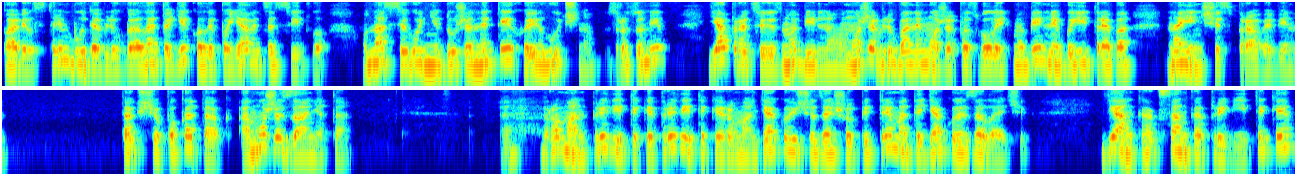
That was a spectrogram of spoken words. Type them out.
Павел, стрім буде в Люби, але тоді, коли появиться світло. У нас сьогодні дуже не тихо і гучно. Зрозумів? Я працюю з мобільного. Може, Люба не може дозволити мобільний, бо їй треба на інші справи він. Так що поки так, а може зайнята. Роман, привітики, привітики, Роман. Дякую, що зайшов підтримати. Дякую за лечик. Діанка, Оксанка, привітики.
